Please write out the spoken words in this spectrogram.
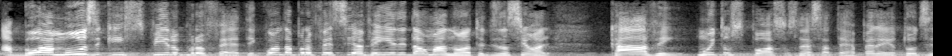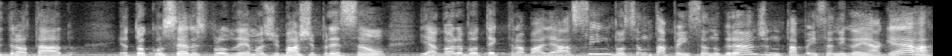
A boa música inspira o profeta, e quando a profecia vem, ele dá uma nota, ele diz assim: olha, cavem muitos poços nessa terra. Peraí, eu estou desidratado, eu estou com sérios problemas, de baixa pressão, e agora eu vou ter que trabalhar. Sim, você não está pensando grande, não está pensando em ganhar guerra,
